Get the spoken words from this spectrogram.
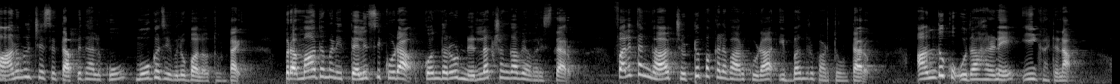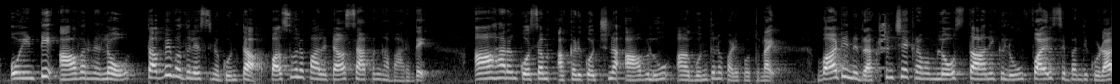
మానవులు చేసే తప్పిదాలకు మూగజీవులు బలవుతుంటాయి. ప్రమాదమని తెలిసి కూడా కొందరు నిర్లక్ష్యంగా వ్యవహరిస్తారు. ఫలితంగా చుట్టుపక్కల వారు కూడా ఇబ్బందులు పడుతూ ఉంటారు. అందుకు ఉదాహరణే ఈ ఘటన. ఓ ఇంటి ఆవరణలో తవ్వి వదిలేసిన గుంత పశువుల పాలిట శాపంగా మారింది. ఆహారం కోసం అక్కడికొచ్చిన ఆవులు ఆ గుంతలో పడిపోతున్నాయి. వాటిని రక్షించే క్రమంలో స్థానికులు ఫైర్ సిబ్బంది కూడా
